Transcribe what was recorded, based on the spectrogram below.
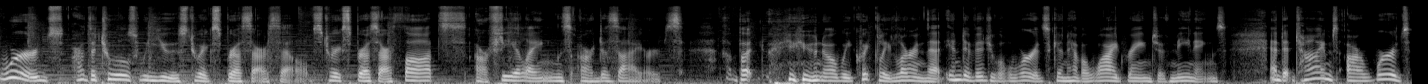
Words are the tools we use to express ourselves, to express our thoughts, our feelings, our desires. But, you know, we quickly learn that individual words can have a wide range of meanings, and at times our words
